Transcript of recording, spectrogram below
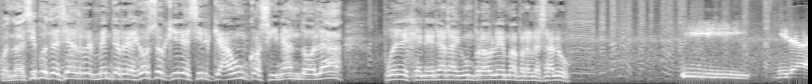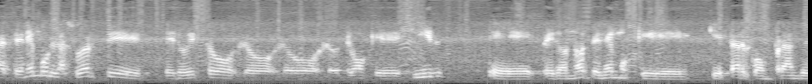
Cuando decís potencialmente riesgoso, quiere decir que aún cocinándola puede generar algún problema para la salud. Y mira, tenemos la suerte, pero esto lo, lo, tengo que decir, eh, pero no tenemos que, estar comprando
